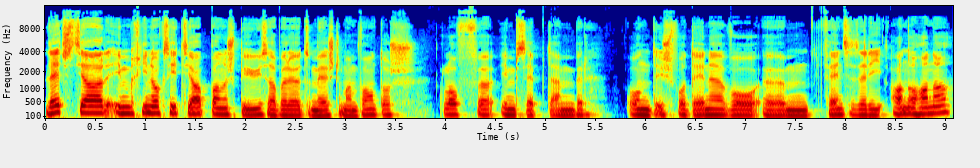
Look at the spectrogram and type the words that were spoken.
letztes Jahr im Kino in Japan, ist bei uns aber äh, zum ersten Mal im Fantosch gelaufen im September und ist von denen, die ähm, die Fernsehserie Anohana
